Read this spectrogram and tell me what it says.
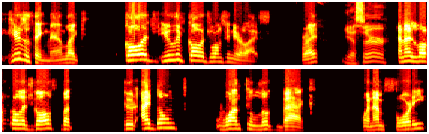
here's the thing, man. Like, college, you live college once in your life, right? yes, sir. And I love college golf, but dude, I don't want to look back when I'm 40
